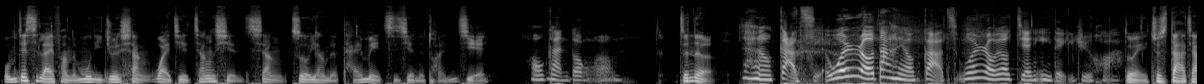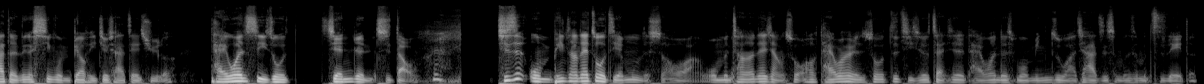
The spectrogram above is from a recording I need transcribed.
我们这次来访的目的，就是向外界彰显像这样的台美之间的团结。好感动哦！真的，这很有 guts，温柔但很有 guts，温柔又坚毅的一句话。对，就是大家的那个新闻标题就下这句了：台湾是一座坚韧之岛。其实我们平常在做节目的时候啊，我们常常在讲说，哦，台湾人说自己就展现了台湾的什么民主啊、价值什么什么之类的。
